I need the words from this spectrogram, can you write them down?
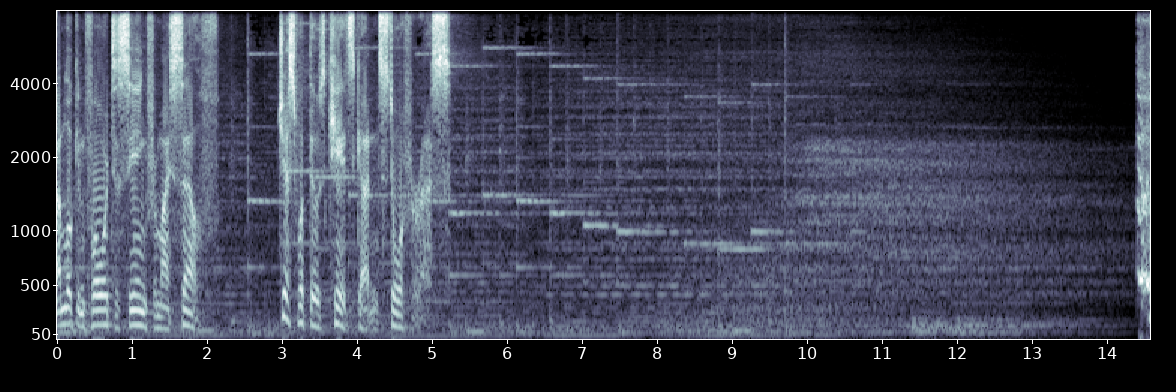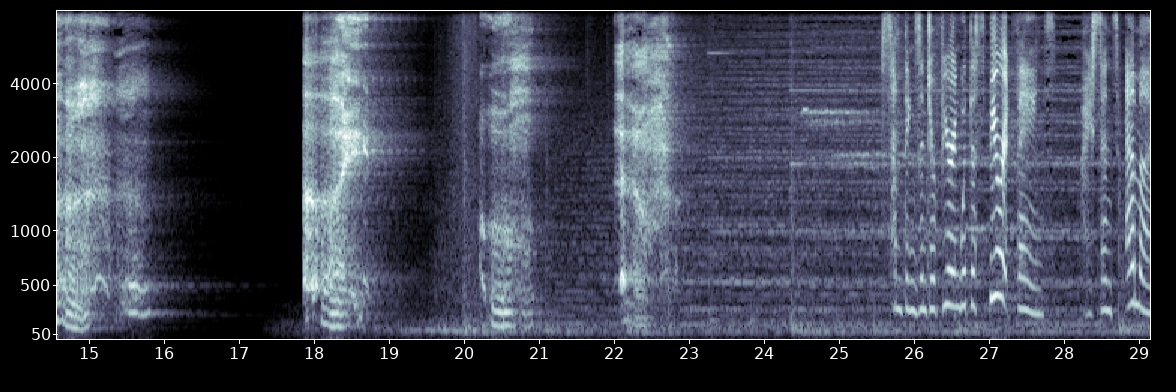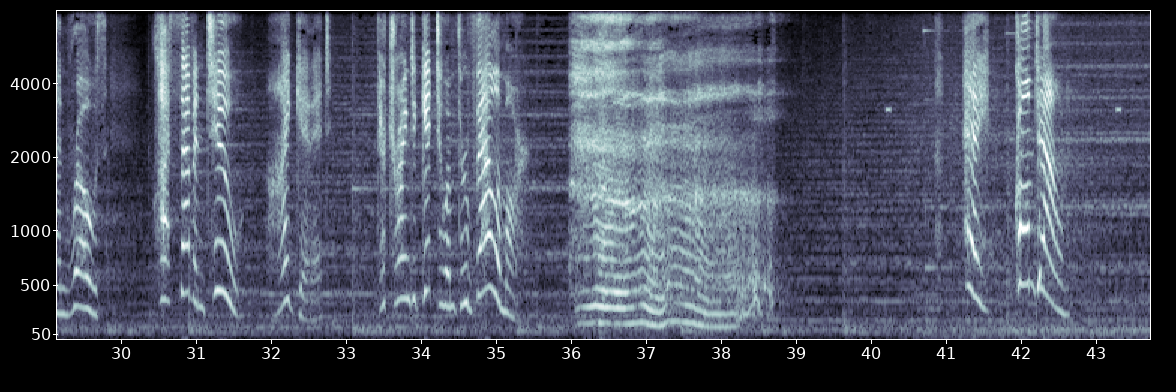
I'm looking forward to seeing for myself just what those kids got in store for us. I... Oh... Something's interfering with the spirit veins. I sense Emma and Rose. Class 7, too. I get it. They're trying to get to him through Valimar. hey, calm down.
